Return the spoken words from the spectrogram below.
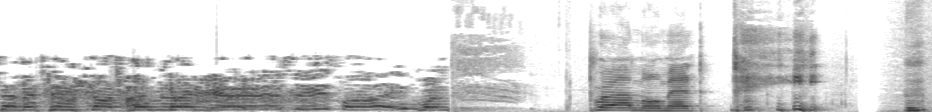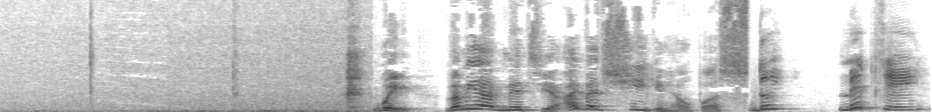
17 shots, I'm ready. Yes, he's fine. One. Bruh moment. Wait, let me add Mitzi. I bet she can help us. Doi- Mitzi?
